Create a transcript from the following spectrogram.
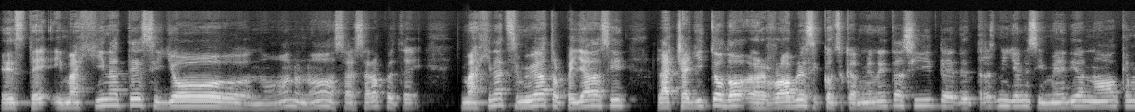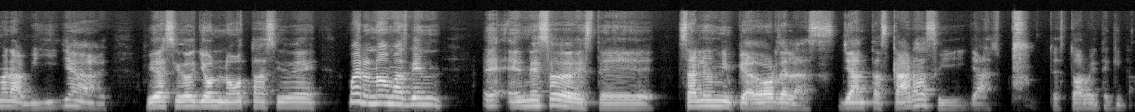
Este, imagínate si yo, no, no, no, o sea, imagínate si me hubiera atropellado así la Chayito eh, Robles y con su camioneta así de, de 3 millones y medio, no, qué maravilla. Hubiera sido yo nota así de, bueno, no, más bien eh, en eso, este, sale un limpiador de las llantas caras y ya, te estorba y te quita.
